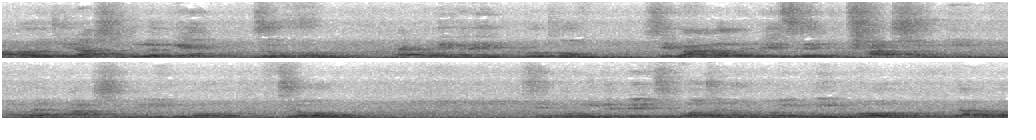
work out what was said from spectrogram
আমরা ওই যে রাশিগুলোকে যোগ করব। এখন এখানে প্রথম সে বাংলাতে পেয়েছে আটষট্টি, আমরা আটষট্টি লিখব যোগ। সে গণিতে পেয়েছে পঁচানব্বই, লিখব। তারপর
